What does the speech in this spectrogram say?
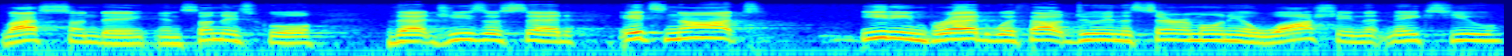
last Sunday in Sunday school that Jesus said, It's not eating bread without doing the ceremonial washing that makes you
